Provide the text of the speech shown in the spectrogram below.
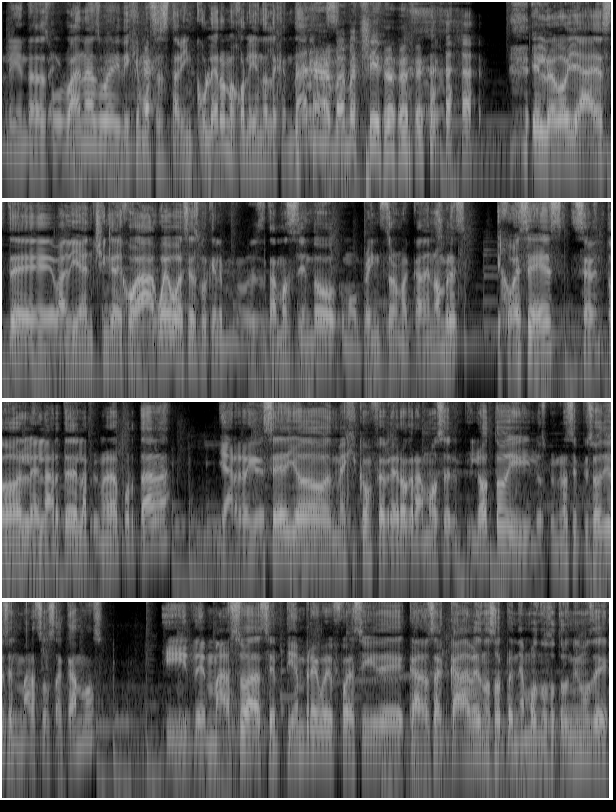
leyendas urbanas, güey. Dijimos, eso está bien culero, mejor leyendas legendarias. Va más chido. y luego ya, este, Badía en chinga dijo, ah, huevo, ese es porque le, estamos haciendo como brainstorm acá de nombres. Sí. Dijo, ese es, se aventó el, el, arte de la primera portada. Ya regresé yo en México, en febrero grabamos el piloto y los primeros episodios, en marzo sacamos. Y de marzo a septiembre, güey, fue así de, cada, o sea, cada vez nos sorprendíamos nosotros mismos de,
